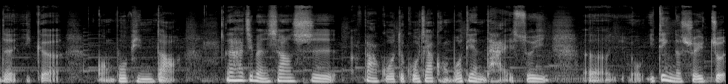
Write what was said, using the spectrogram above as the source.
的一个广播频道。那它基本上是法国的国家广播电台，所以呃有一定的水准。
